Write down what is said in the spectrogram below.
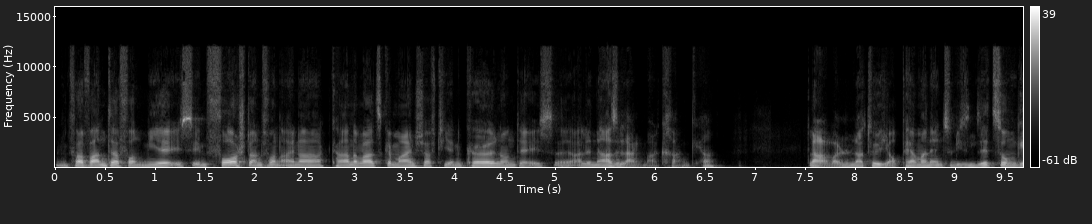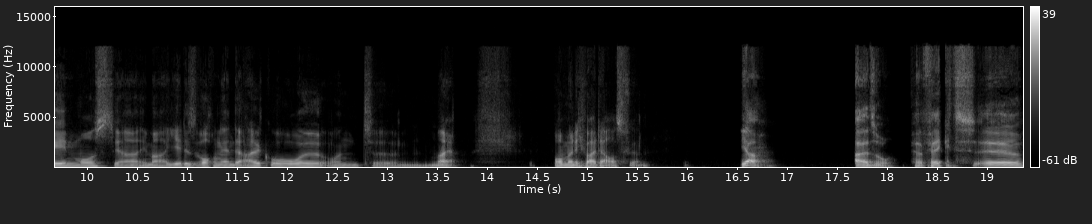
ein Verwandter von mir ist im Vorstand von einer Karnevalsgemeinschaft hier in Köln und der ist äh, alle Nase lang mal krank, ja. Klar, weil du natürlich auch permanent zu diesen Sitzungen gehen musst, ja, immer jedes Wochenende Alkohol und ähm, naja, wollen wir nicht weiter ausführen. Ja, also perfekt. Äh,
